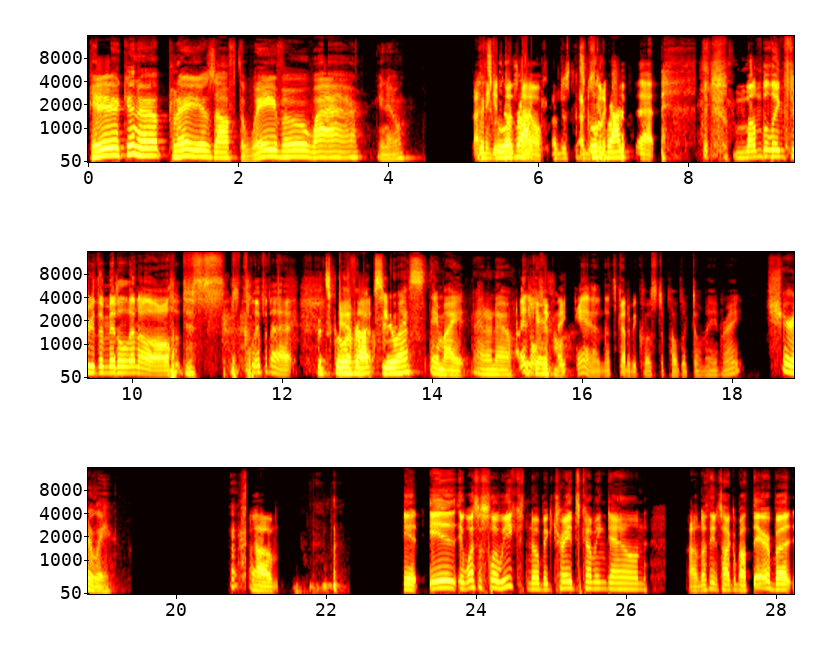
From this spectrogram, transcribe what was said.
Picking up players off the waiver wire. You know, I With think School it of does now. Rock- I'm just, I'm just gonna clip that, mumbling through the middle and all. Just clip that. would School of And, uh, Rock sue us? They might. I don't know. I Be don't careful. think they can. That's got to be close to public domain, right? Surely. Um, it is. It was a slow week. No big trades coming down. Uh, nothing to talk about there. But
